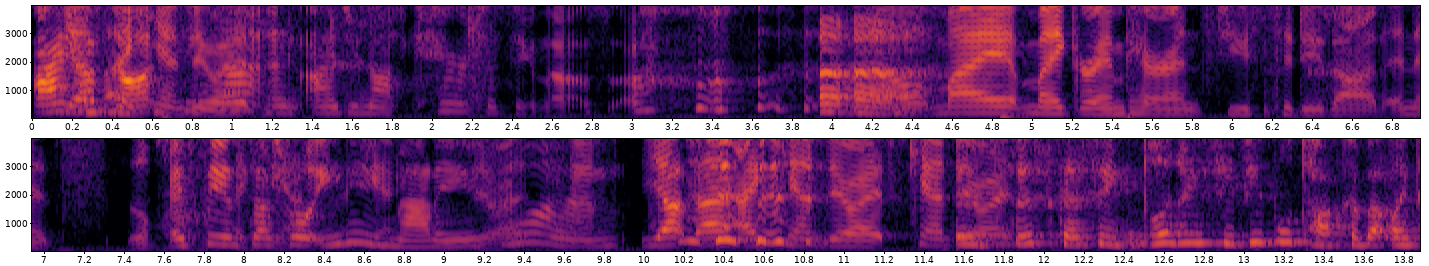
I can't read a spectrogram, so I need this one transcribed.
I Yep, have I not can't seen do that, it. and I do not care to see those. So. no uh-uh. my my grandparents used to do that and it's ugh, it's the ancestral eating, Maddie. do Come on. Yep, I, I can't do it. Can't do it's it. It's disgusting. When I see people talk about like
